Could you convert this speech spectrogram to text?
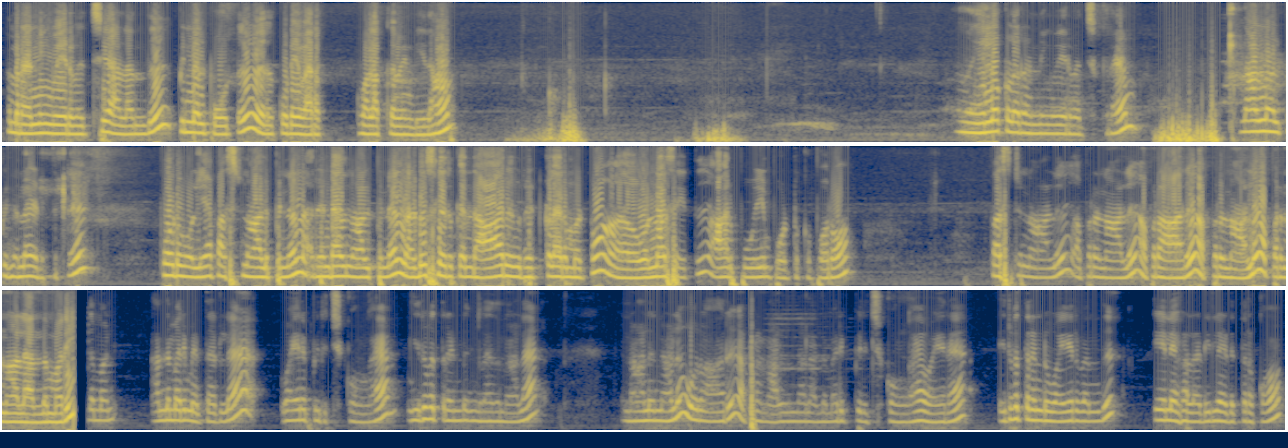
நம்ம ரன்னிங் ஒயர் வச்சு அளந்து பின்னல் போட்டு கூட வர வளர்க்க வேண்டிதான் எல்லோ கலர் ரன்னிங் ஒயர் வச்சுக்கிறேன். நாலு நாலு பின்னெல்லாம் எடுத்துகிட்டு போடுவோம் இல்லையா? ஃபஸ்ட் நாலு பின்னல் ரெண்டாவது நாலு பின்னல். நடுஸில் இருக்க இந்த ஆறு ரெட் கலர் மட்டும் ஒன்றா சேர்த்து ஆறு பூவையும் போட்டுக்க போகிறோம் ஃபஸ்ட்டு நாலு அப்புறம் நாலு அப்புறம் ஆறு அப்புறம் நாலு அப்புறம் நாலு. அந்த மாதிரி இந்த மாதிரி அந்த மாதிரி மெத்தடில் ஒயரை பிரிச்சுக்கோங்க. இருபத்தி ரெண்டுங்கிறதுனால நாலு நாலு ஒரு ஆறு அப்புறம் நாலு நாலு. அந்த மாதிரி பிரிச்சுக்கோங்க ஒயரை இருபத்தி ரெண்டு ஒயர் வந்து ஏழைகள் அடியில் எடுத்திருக்கோம்.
